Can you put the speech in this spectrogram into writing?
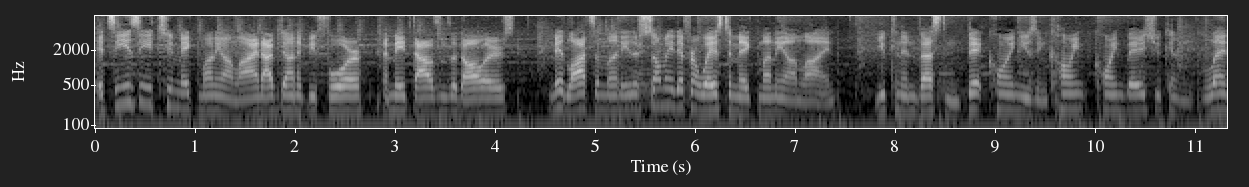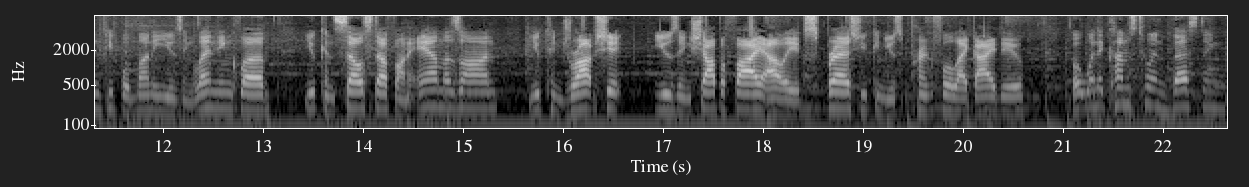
It's easy to make money online. I've done it before. I made thousands of dollars, made lots of money. There's so many different ways to make money online. You can invest in Bitcoin using Coin, Coinbase. You can lend people money using Lending Club. You can sell stuff on Amazon. You can dropship using Shopify, AliExpress. You can use Printful like I do. But when it comes to investing,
